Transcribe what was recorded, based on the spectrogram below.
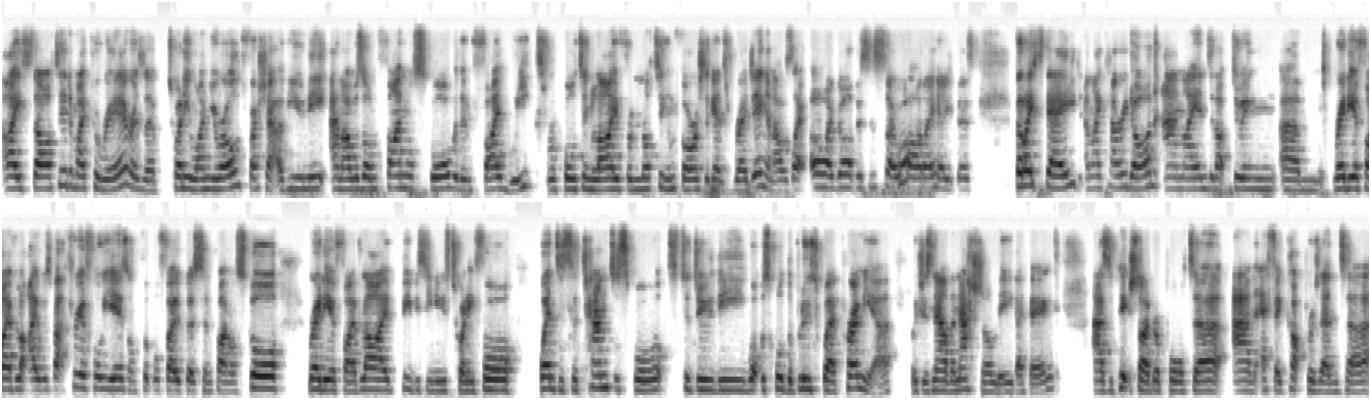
I started my career as a 21 year old fresh out of uni, and I was on final score within five weeks, reporting live from Nottingham Forest against Reading. And I was like, oh my god, this is so hard. I hate this. But I stayed and I carried on, and I ended up doing um, Radio Five. I was about three or four years on Football Focus and Final Score, Radio Five Live, BBC News 24 went to Setanta Sports to do the what was called the Blue Square Premier, which is now the National League, I think, as a pitchside reporter and FA Cup presenter.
